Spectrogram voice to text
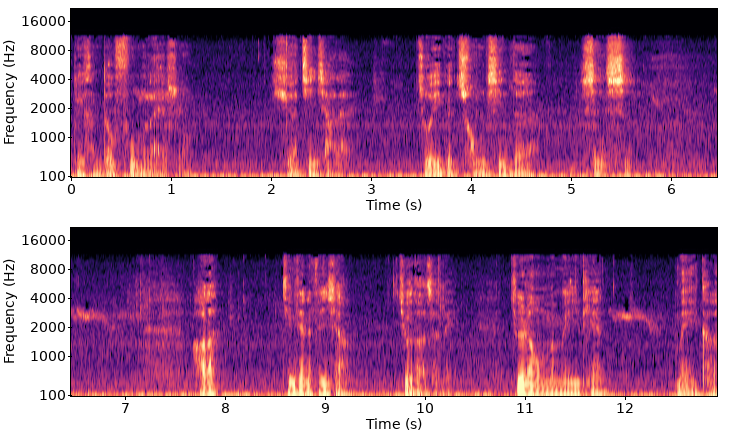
对很多父母来说，需要静下来，做一个重新的审视。好了，今天的分享就到这里，就让我们每一天、每一刻、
